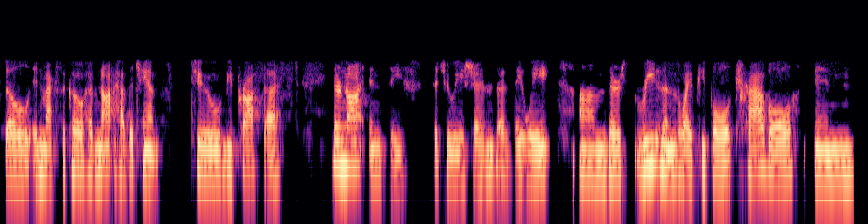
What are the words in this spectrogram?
still in Mexico have not had the chance to be processed. They're not in safe situations as they wait. Um, there's reasons why people travel in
